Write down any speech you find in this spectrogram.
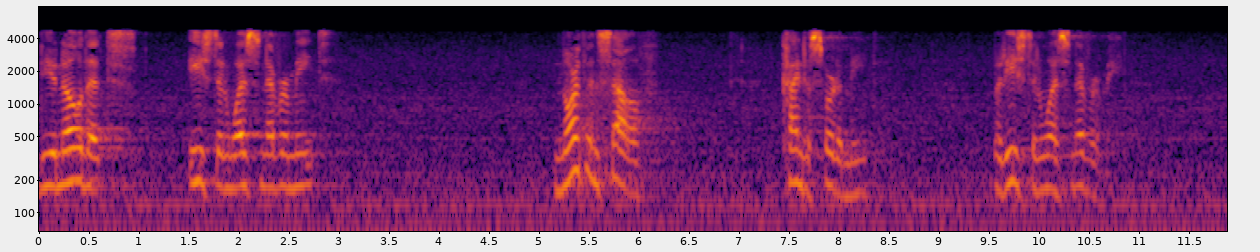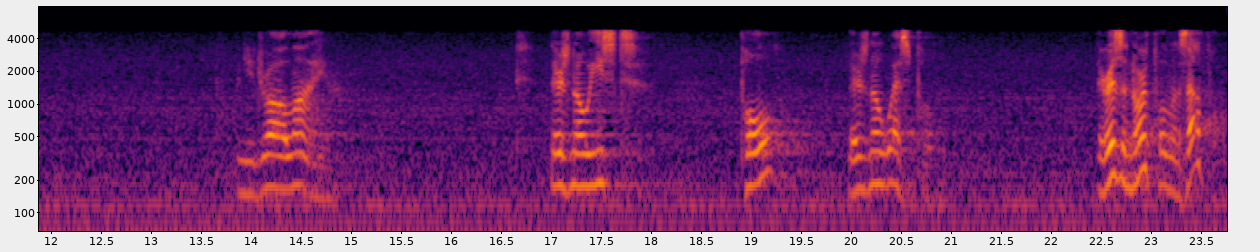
do you know that East and West never meet. North and South kind of sort of meet, but East and West never meet. When you draw a line, there's no East Pole, there's no West Pole. There is a North Pole and a South Pole,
